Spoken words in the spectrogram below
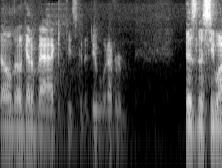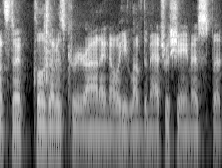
They'll they'll get him back if he's gonna do whatever business he wants to close out his career on. I know he loved the match with Sheamus, but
